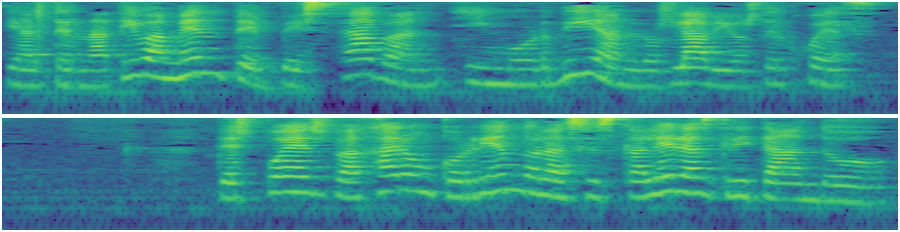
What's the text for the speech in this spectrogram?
y alternativamente besaban y mordían los labios del juez. Después bajaron corriendo las escaleras gritando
